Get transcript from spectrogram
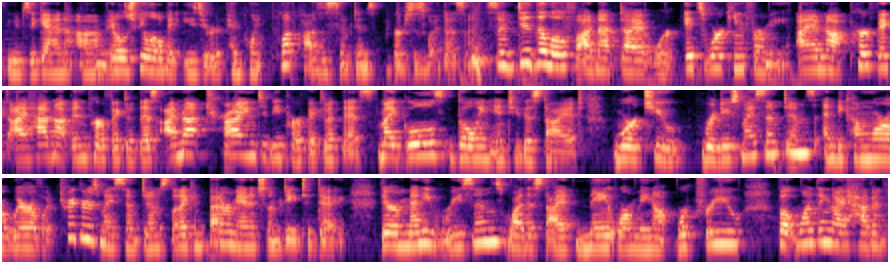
foods again, um, it'll just be a little bit easier to pinpoint what causes symptoms versus what doesn't. So did the low FODMAP diet work? It's working for me. I am not perfect. I have not been perfect with this. I'm not trying to be perfect with this. My goals going into this diet were to reduce my symptoms and become more aware of what triggers my symptoms so that I can better manage them day to day. There are many reasons why this diet may or may not work for you, but one thing that I haven't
